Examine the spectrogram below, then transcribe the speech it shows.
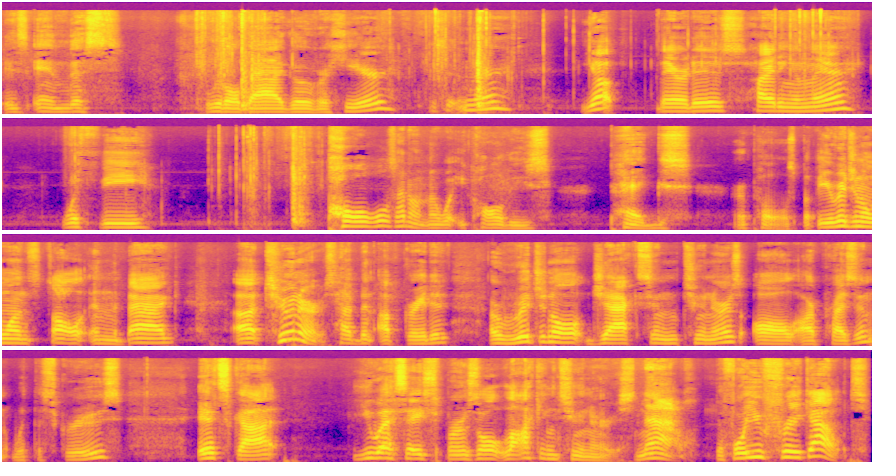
is in this little bag over here. Is it in there? Yup, there it is, hiding in there with the poles. I don't know what you call these pegs or poles, but the original one's all in the bag. Uh, tuners have been upgraded. Original Jackson tuners all are present with the screws. It's got USA Sperzel locking tuners. Now, before you freak out,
